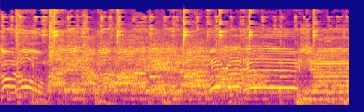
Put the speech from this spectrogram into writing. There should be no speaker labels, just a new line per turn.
Going home. We're ready.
